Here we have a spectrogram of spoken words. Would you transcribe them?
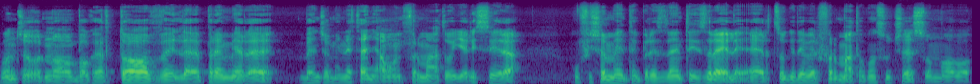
Buongiorno, Boker Tov, il premier Benjamin Netanyahu ha informato ieri sera ufficialmente il presidente Israele Herzog di aver formato con successo un nuovo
